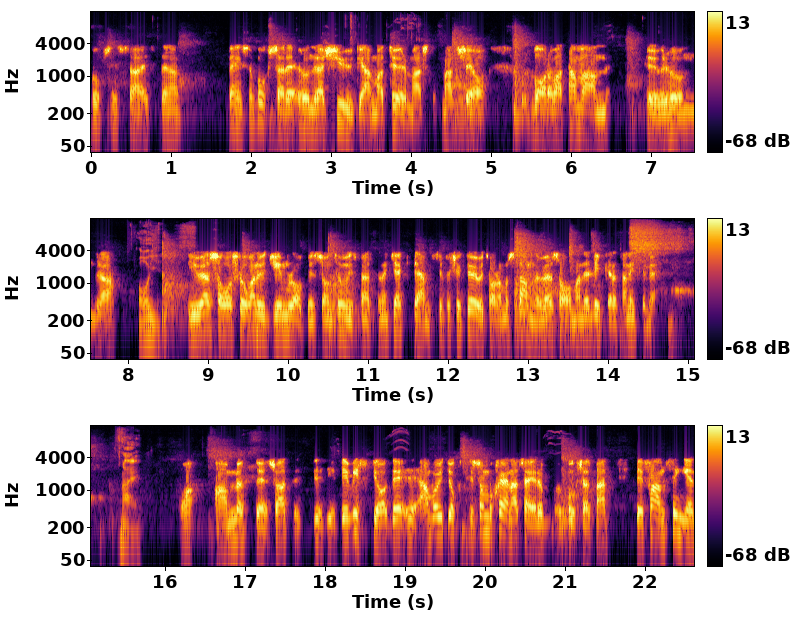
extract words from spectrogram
Boxing Size, han, Bengtsson boxade 120 amatörmatcher ja, varav att han vann över 100. Oj. I USA slog han ut Jim Robinson, tungviktsmästaren Jack Dempsey försökte övertala honom att stanna i USA men det lyckades han inte med. Nej. Och han mötte, så att det, det- visste jag. Det, han var ju duktig som stjärna säger och boxas, men det fanns ingen,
